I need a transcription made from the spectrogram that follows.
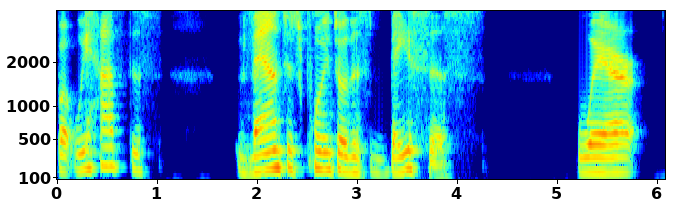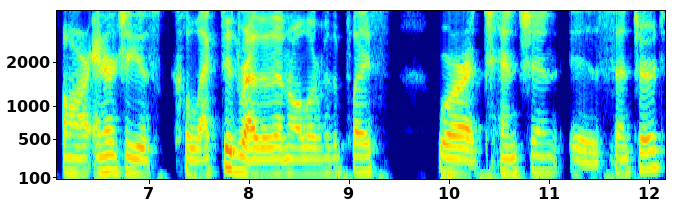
but we have this vantage point or this basis where our energy is collected rather than all over the place, where our attention is centered.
